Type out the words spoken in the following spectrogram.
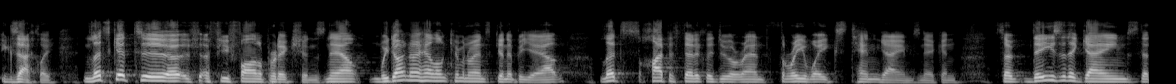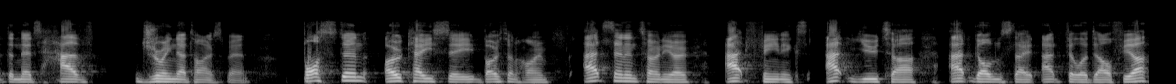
Exactly. Let's get to a, a, few final predictions. Now, we don't know how long Kevin Durant's going to be out. Let's hypothetically do around three weeks, 10 games, Nick. And so these are the games that the Nets have during that time span Boston, OKC, both at home, at San Antonio, at Phoenix, at Utah, at Golden State, at Philadelphia.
